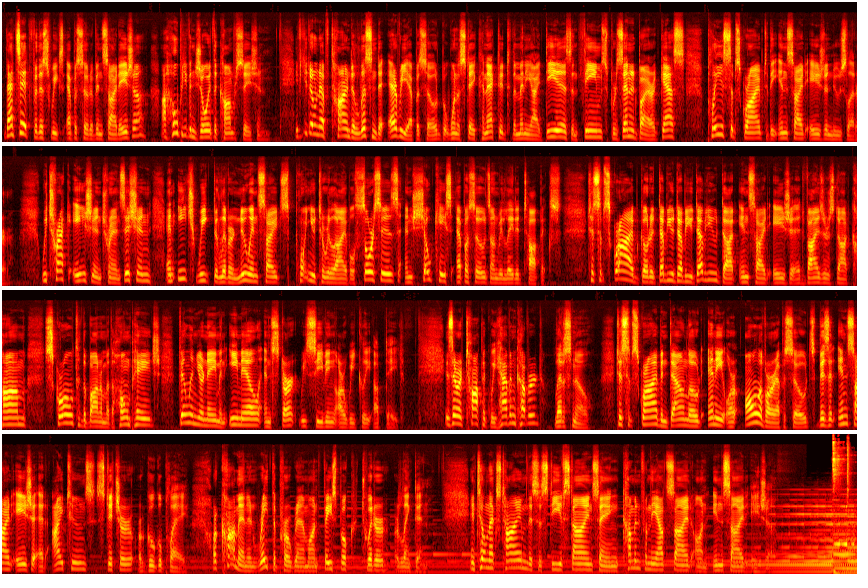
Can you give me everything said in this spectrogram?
That's it for this week's episode of Inside Asia. I hope you've enjoyed the conversation. If you don't have time to listen to every episode but want to stay connected to the many ideas and themes presented by our guests, please subscribe to the Inside Asia newsletter. We track Asia in transition and each week deliver new insights, point you to reliable sources, and showcase episodes on related topics. To subscribe, go to www.insideasiaadvisors.com, scroll to the bottom of the homepage, fill in your name and email, and start receiving our weekly update. Is there a topic we haven't covered? Let us know. To subscribe and download any or all of our episodes, visit Inside Asia at iTunes, Stitcher, or Google Play, or comment and rate the program on Facebook, Twitter, or LinkedIn. Until next time, this is Steve Stein saying, Coming from the outside on Inside Asia.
